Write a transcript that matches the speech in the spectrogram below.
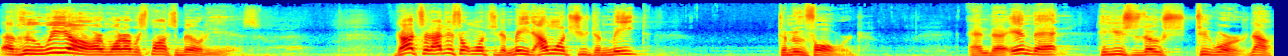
of who we are and what our responsibility is. God said, I just don't want you to meet. I want you to meet to move forward. And uh, in that, he uses those two words. Now,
